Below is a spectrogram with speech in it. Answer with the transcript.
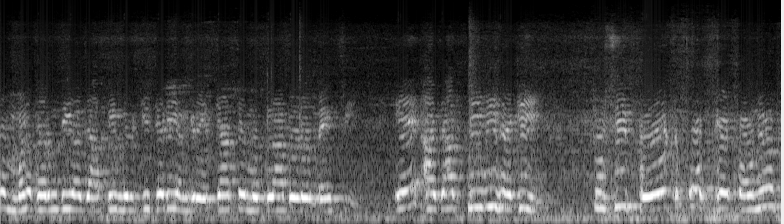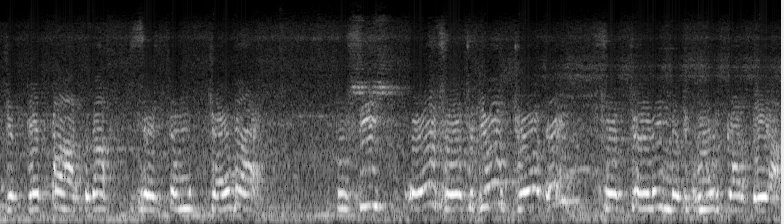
ਘੁੰਮਣ ਫਿਰਨ ਦੀ ਆਜ਼ਾਦੀ ਮਿਲ ਗਈ ਜਿਹੜੀ ਅੰਗਰੇਜ਼ਾਂ ਤੇ ਮੁਗਲਾਂ ਵੇਲੇ ਨਹੀਂ ਸੀ। ਇਹ ਆਜ਼ਾਦੀ ਵੀ ਹੈਗੀ। ਤੁਸੀਂ ਵੋਟ ਉੱਥੇ ਪਾਉਂਦੇ ਹੋ ਜਿੱਥੇ ਭਾਰਤ ਦਾ ਸਿਸਟਮ ਚਾਹੁੰਦਾ ਹੈ। ਤੁਸੀਂ ਉਹ ਸੋਚਦੇ ਹੋ ਜੋ ਉਹ ਸੋਚਣ ਲਈ ਮਜਬੂਰ ਕਰਦੇ ਆ।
